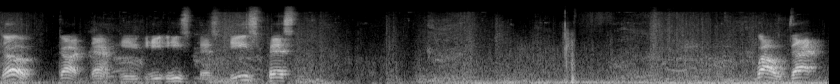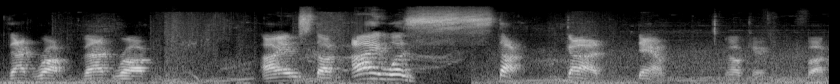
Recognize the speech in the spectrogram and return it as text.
No! God damn, he, he he's pissed. He's pissed. Wow, that that rock, that rock. I am stuck. I was stuck. God damn. Okay, fuck.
